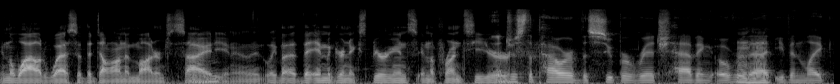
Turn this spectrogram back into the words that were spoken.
in the Wild West at the dawn of modern society. You know, like the, the immigrant experience in the frontier. Mm-hmm. and just the power of the super rich having over Mhm. that even like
